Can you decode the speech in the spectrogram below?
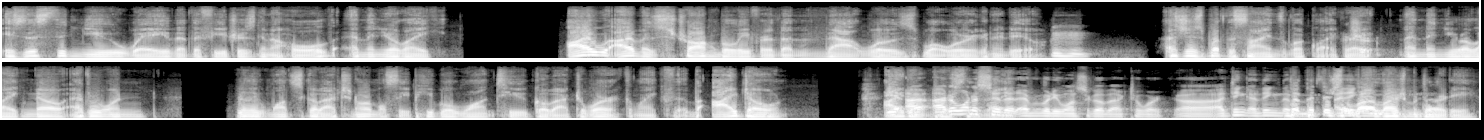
is this the new way that the future is going to hold? And then you're like, I, I'm a strong believer that that was what we were going to do. hmm That's just what the signs look like, right? Sure. And then you were like, no, everyone really wants to go back to normalcy. People want to go back to work. and Like, but I don't. yeah, I, I don't want to say that everybody wants to go back to work. Uh, I think I think the But, but there's I a think lot, the- large majority.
